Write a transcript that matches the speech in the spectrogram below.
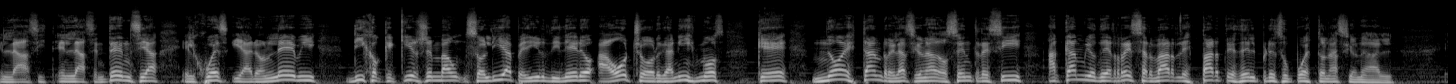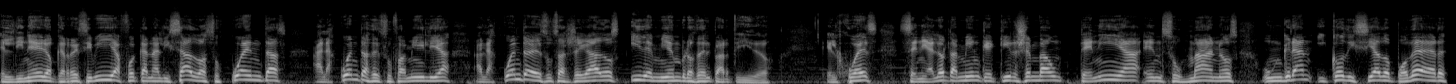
En la, sentencia, el juez Aaron Levy dijo que Kirschenbaum solía pedir dinero a ocho organismos que no están relacionados entre sí a cambio de reservarles partes del presupuesto nacional. El dinero que recibía fue canalizado a sus cuentas, a las cuentas de su familia, a las cuentas de sus allegados y de miembros del partido. El juez señaló también que Kirschenbaum tenía en sus manos un gran y codiciado poder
